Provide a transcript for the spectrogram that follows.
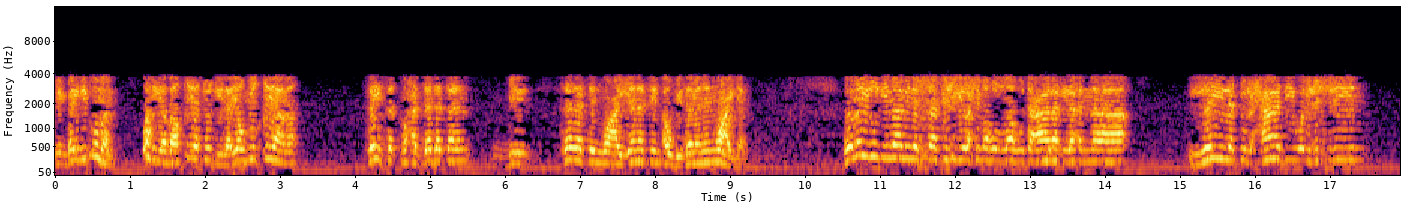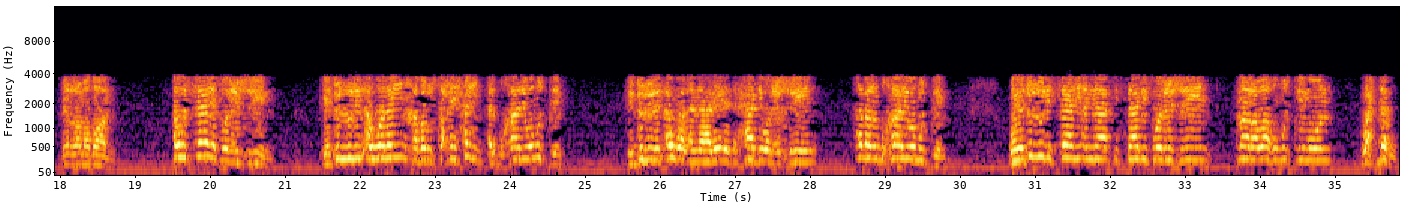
من بين الأمم وهي باقية إلى يوم القيامة. ليست محددة بسنة معينة أو بزمن معين. وميل الإمام الشافعي رحمه الله تعالى إلى أنها ليلة الحادي والعشرين من رمضان أو الثالث والعشرين يدل للأولين خبر الصحيحين البخاري ومسلم. يدل للأول أنها ليلة الحادي والعشرين خبر البخاري ومسلم. ويدل للثاني أنها في الثالث والعشرين ما رواه مسلم وحده.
